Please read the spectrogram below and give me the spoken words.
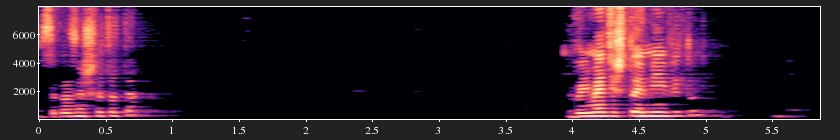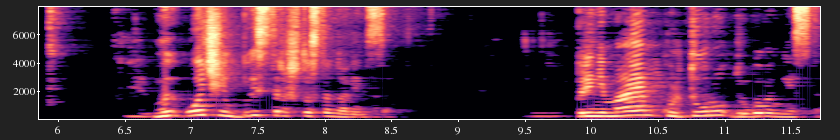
Согласны, что это так? Вы понимаете, что я имею в виду? Мы очень быстро что становимся? Принимаем культуру другого места.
